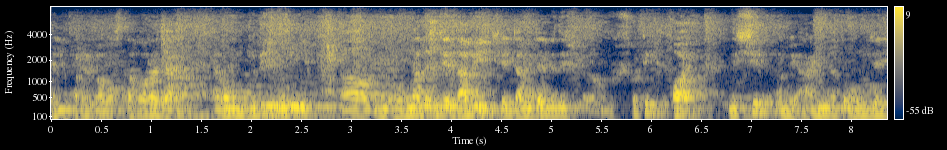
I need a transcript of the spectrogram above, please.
হেল্পারের ব্যবস্থা করা যায়। এবং যদি উনি ওনাদের যে দাবি, সেই দাবিটা যদি সঠিক হয়, নিশ্চিত আমি আইনত অনুযায়ী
